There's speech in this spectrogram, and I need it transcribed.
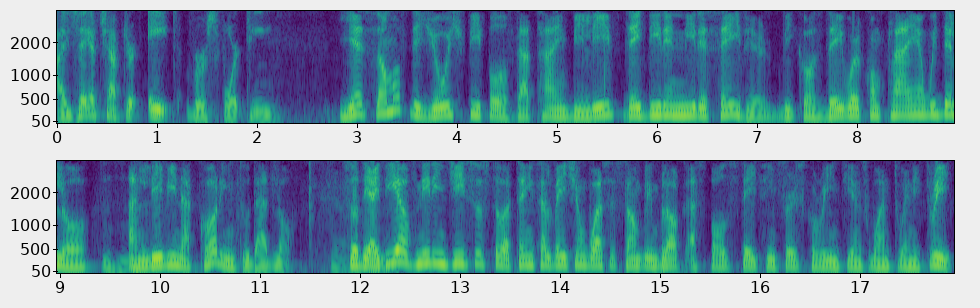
Isaiah chapter 8 verse 14? Yes, some of the Jewish people of that time believed they didn't need a savior because they were compliant with the law mm-hmm. and living according to that law. So the mm-hmm. idea of needing Jesus to attain salvation was a stumbling block as Paul states in 1 Corinthians 1:23.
